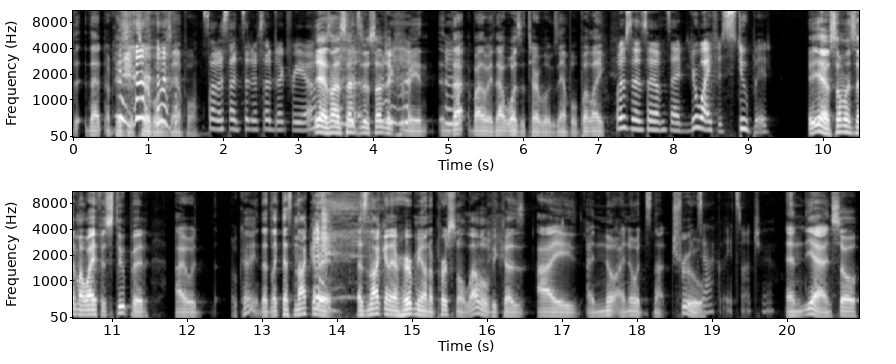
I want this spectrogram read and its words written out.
th- that okay, it's a terrible example. It's not a sensitive subject for you. Yeah, it's not a sensitive subject for me. And, and that by the way, that was a terrible example. But like What if someone said, Your wife is stupid? yeah, if someone said my wife is stupid, I would okay. That like that's not gonna that's not gonna hurt me on a personal level because I I know I know it's not true. Exactly. It's not true. And yeah, and so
